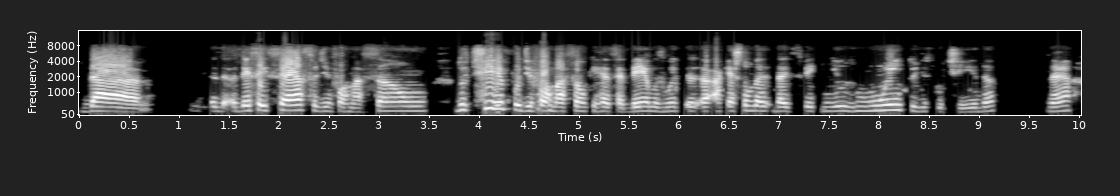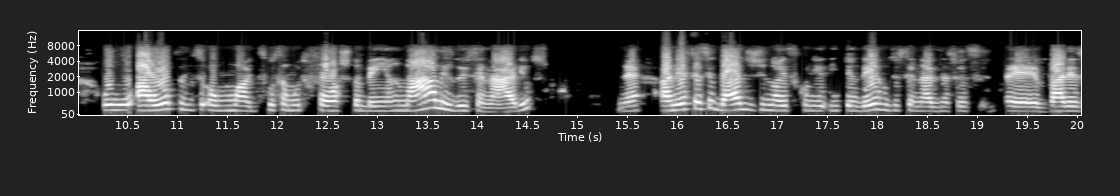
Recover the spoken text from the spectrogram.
da, desse excesso de informação, do tipo de informação que recebemos, a questão das fake news muito discutida, né? O, a outra, uma discussão muito forte também, a análise dos cenários, né? A necessidade de nós entendermos os cenários nas suas é, várias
